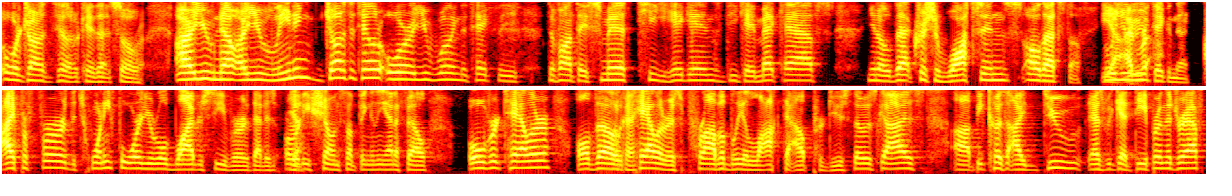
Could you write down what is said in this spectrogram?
Or Jonathan Taylor. Okay, that so are you now are you leaning Jonathan Taylor or are you willing to take the DeVonta Smith, Tee Higgins, DK Metcalfs, you know, that Christian Watsons, all that stuff? Yeah, you, I'd who you ra- taking there? I prefer the 24 year old wide receiver that has already shown something in the NFL over Taylor, although Okay. Taylor is probably a lock to outproduce those guys. Uh, because I do, as we get deeper in the draft,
